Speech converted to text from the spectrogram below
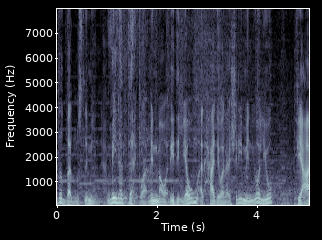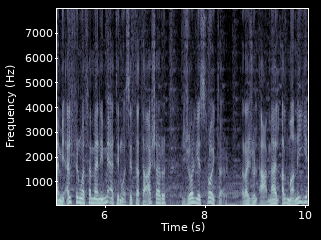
ضد المسلمين. من الذاكرة. ومن مواليد اليوم الحادي والعشرين من يوليو في عام 1816 جوليوس رويتر رجل أعمال ألماني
